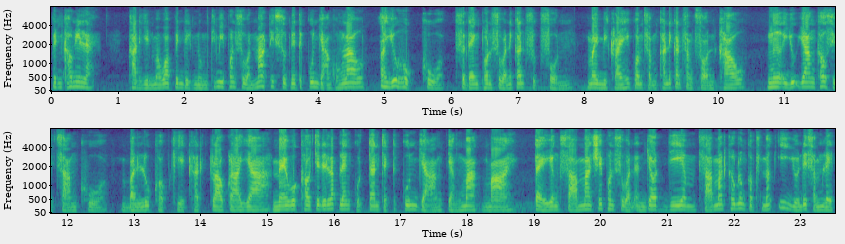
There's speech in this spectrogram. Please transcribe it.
เป็นเขานี่แหละข้าได้ยินมาว่าเป็นเด็กหนุ่มที่มีพรสวรรค์มากที่สุดในตระกูลหยางของเรา อายุหกขวบ แสดงพรสวรรค์ในการฝึกฝน ไม่มีใครให้ความสำคัญในการสั่งสอนเขา เมื่ออายุย่างเข้า 13 ขวบบรรลุขอบเขตขัดเกลาวกลายา แม้ว่าเขาจะได้รับแรงกดดันจากตระกูลหยางอย่างมากมาย แต่ยังสามารถใช้พรสวรรค์อันยอดเยี่ยม สามารถเข้าร่วมกับสำนักอี้หยวนได้สำเร็จ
